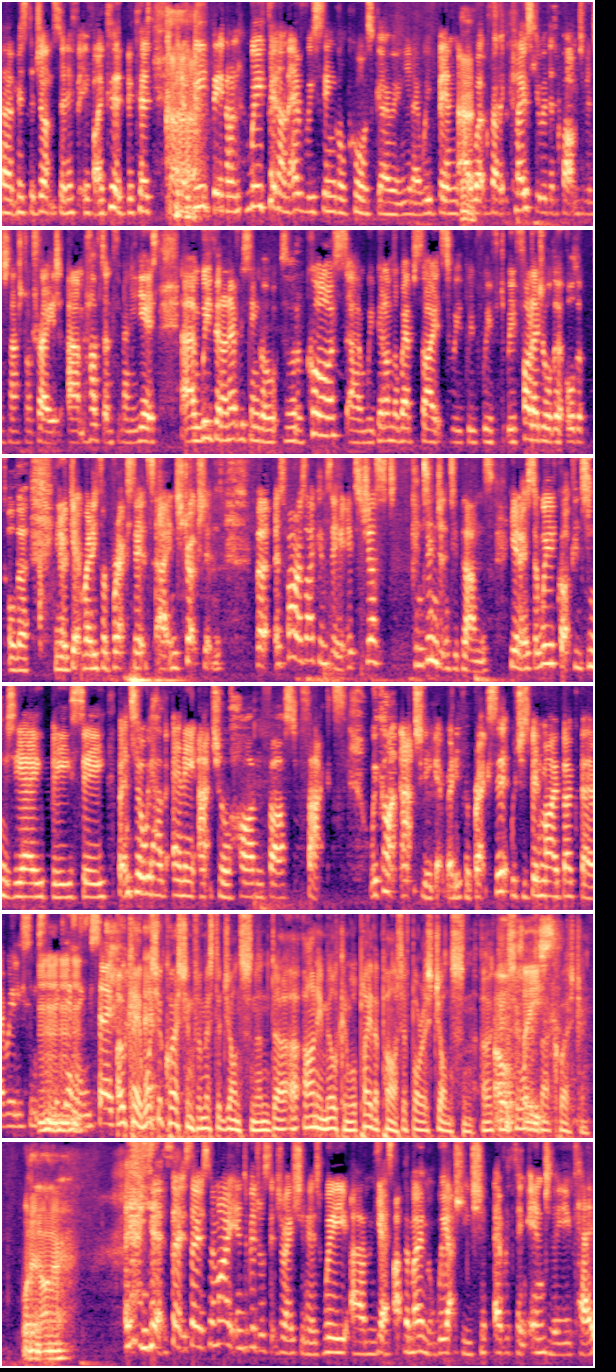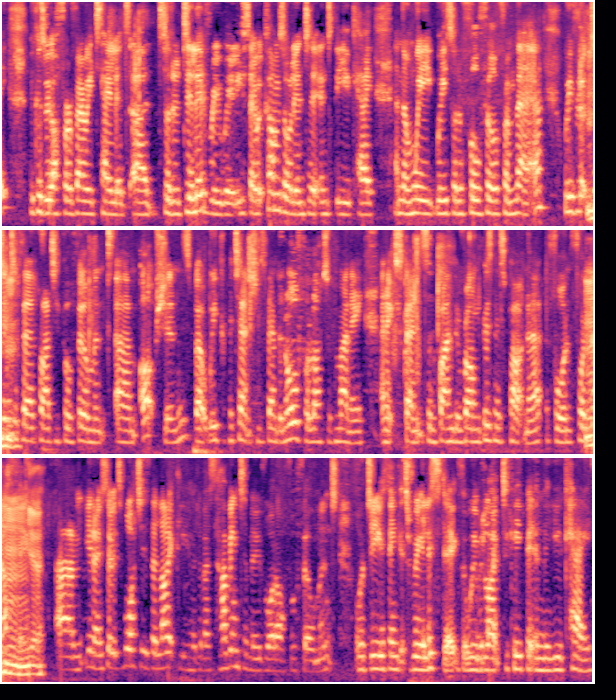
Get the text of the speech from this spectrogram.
Mr. Johnson, if, if I could, because you know, we've been on we've been on every single course going. You know, we've been I Yeah. work very closely with the Department of International Trade, um, have done for many years. Um, we've been on every single sort of course. Um, we've been on the websites. We've, we've we've we've followed all the all the all the you know get ready for Brexit uh, instructions. But as far as I can see, it's just contingency plans. You know, so we've got contingency A, B, C, but until we have any actual hard and fast facts, we can't actually get ready for Brexit, which has been my bugbear really since the beginning. So Okay, what's your question for Mr. Johnson? And uh, uh, Arnie Mielken will play the part of Boris Johnson. Okay, Oh, so what is please. that question? What an honor. yeah, so so so my individual situation is we um, yes at the moment we actually ship everything into the UK because we offer a very tailored uh, sort of delivery really. So it comes all into into the UK and then we we sort of fulfil from there. We've looked into third party fulfillment um, options, but we could potentially spend an awful lot of money and expense and find the wrong business partner for for nothing. yeah. Um, you know, so it's what is the likelihood of us having to move all our fulfillment, or do you think it's realistic that we would like to keep it in the UK?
